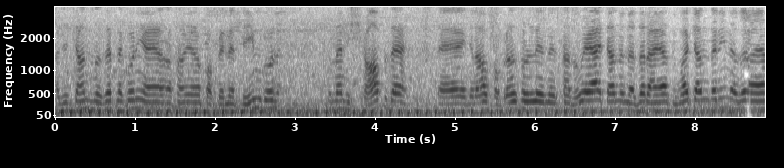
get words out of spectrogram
अजे चंद नज़र तक नहीं आया असां यहाँ पापे नदीम को उन्होंने शॉप दा ते जनाब खबरां सुन लेने सानू यह चंद नज़र आया दूआ चंद नहीं नज़र आया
